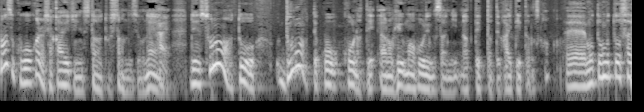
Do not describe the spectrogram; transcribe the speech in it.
まずここから社会人スタートしたんですよね。はい。で、その後、どうなってこう、こうなって、あの、ヒューマンホールディングスさんになっていったって入っていったんですか？えー、もともとさっ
